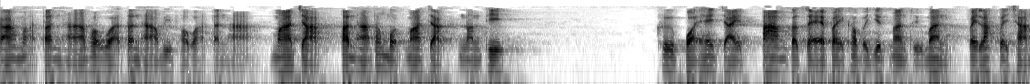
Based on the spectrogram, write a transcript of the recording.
กามะตัณหาภาวะตัณหาวิภาวะตัณหา มาจากตัณหาทั้งหมดมาจากนันทิคือปล่อยให้ใจตามกระแสไปเข้าไปยึดมั่นถือมั่น ไปรักไปชัง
